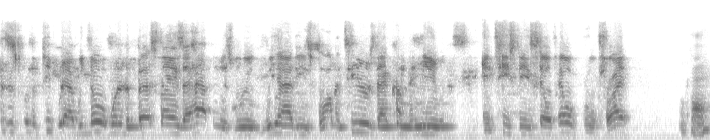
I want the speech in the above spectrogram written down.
this is from the people that we know. One of the best things that happen is when we have these volunteers that come in here and teach these self-help groups, right? Okay.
